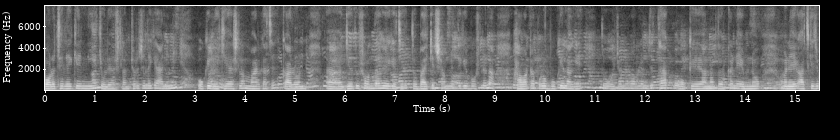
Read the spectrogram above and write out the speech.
বড় ছেলেকে নিয়ে চলে আসলাম। ছোট ছেলেকে আনিনি, ওকে রেখে আসলাম মার কাছে। কারণ যেহেতু সন্ধ্যা হয়ে গেছে, তো বাইকের সামনের দিকে বসলে না হাওয়াটা পুরো বুকে লাগে। তো ওই জন্য ভাবলাম যে থাক, ওকে আনার দরকার নেই। এমনও মানে আজকে যে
